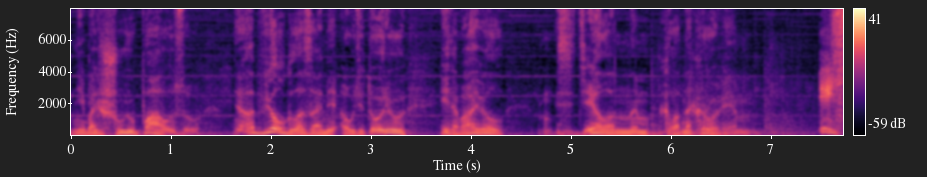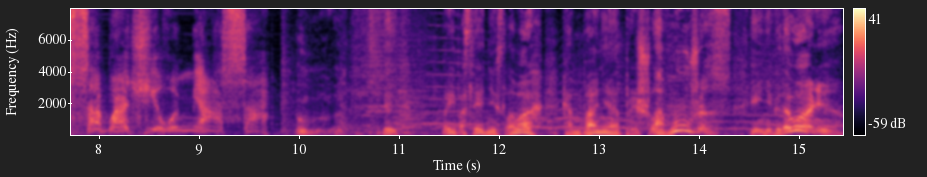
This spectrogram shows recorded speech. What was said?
небольшую паузу, обвел глазами аудиторию и добавил сделанным хладнокровием. из собачьего мяса. При последних словах компания пришла в ужас и негодование.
